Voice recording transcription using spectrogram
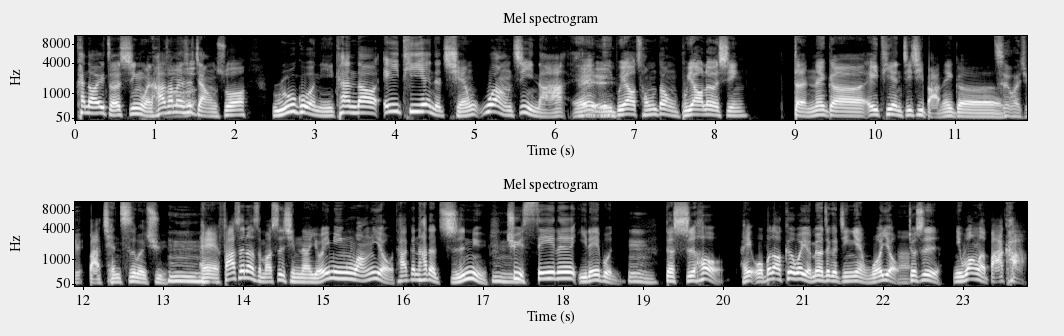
看到一则新闻，它上面是讲说。如果你看到 ATM 的钱忘记拿，哎、欸，你不要冲动，不要热心，等那个 ATM 机器把那个吃回去，把钱吃回去。嗯，哎，发生了什么事情呢？有一名网友，他跟他的侄女去 Seven Eleven 嗯的时候，哎、欸，我不知道各位有没有这个经验，我有，就是你忘了拔卡，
